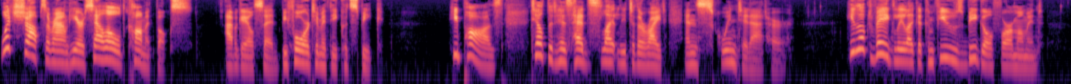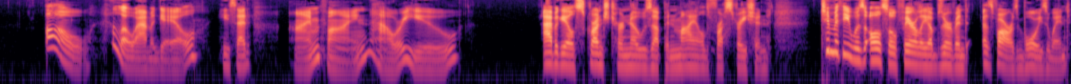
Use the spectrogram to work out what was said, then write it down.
Which shops around here sell old comic books? Abigail said before Timothy could speak. He paused, tilted his head slightly to the right, and squinted at her. He looked vaguely like a confused beagle for a moment. Oh, hello, Abigail, he said. I'm fine. How are you? Abigail scrunched her nose up in mild frustration. Timothy was also fairly observant as far as boys went,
